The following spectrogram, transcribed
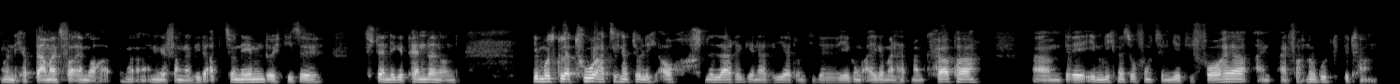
Und ich habe damals vor allem auch angefangen, dann wieder abzunehmen durch diese ständige Pendeln. Und die Muskulatur hat sich natürlich auch schneller regeneriert und die Bewegung allgemein hat meinem Körper, ähm, der eben nicht mehr so funktioniert wie vorher, ein, einfach nur gut getan.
